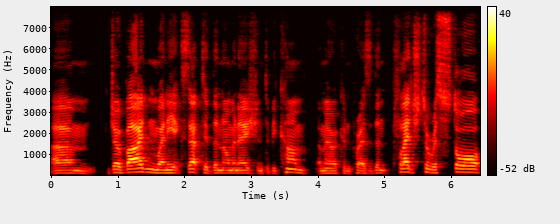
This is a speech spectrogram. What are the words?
Um, Joe Biden, when he accepted the nomination to become American president, pledged to restore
